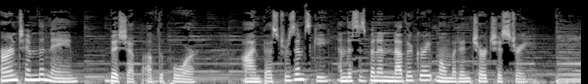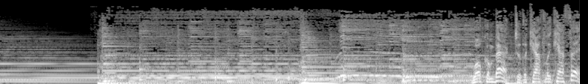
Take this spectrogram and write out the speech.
earned him the name Bishop of the Poor. I'm Bess Drzymski, and this has been another great moment in church history. Welcome back to the Catholic Cafe.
